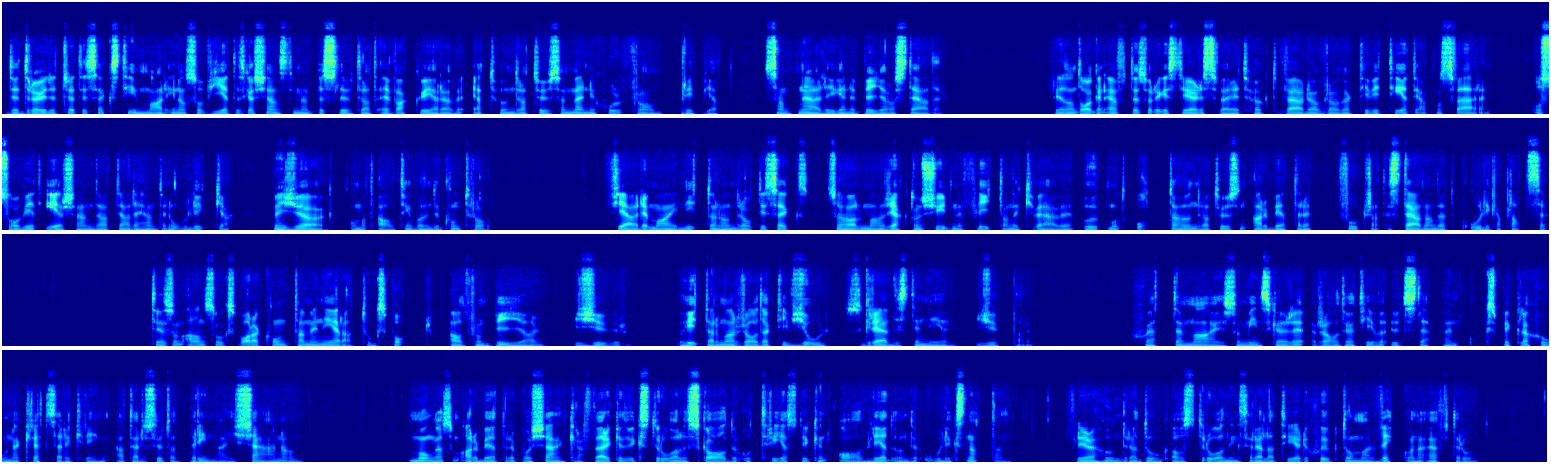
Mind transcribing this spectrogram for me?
Det dröjde 36 timmar innan sovjetiska tjänstemän beslutade att evakuera över 100 000 människor från Pripyat samt närliggande byar och städer. Redan dagen efter så registrerade Sverige ett högt värde av radioaktivitet i atmosfären och Sovjet erkände att det hade hänt en olycka men ljög om att allting var under kontroll. 4 maj 1986 så höll man reaktorn kyld med flytande kväve och upp mot 800 000 arbetare fortsatte städandet på olika platser. Det som ansågs vara kontaminerat togs bort, allt från byar, djur och hittade man radioaktiv jord så grävdes det ner djupare. 6 maj så minskade de radioaktiva utsläppen och spekulationer kretsade kring att det hade slutat brinna i kärnan. Många som arbetade på kärnkraftverket fick strålskador och tre stycken avled under olycksnatten. Flera hundra dog av strålningsrelaterade sjukdomar veckorna efteråt.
